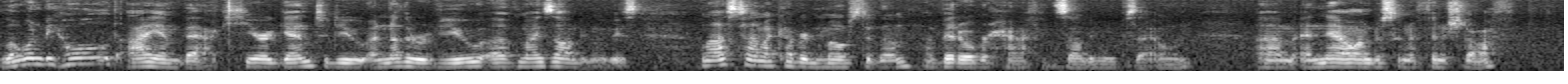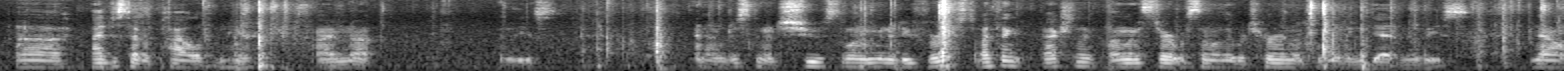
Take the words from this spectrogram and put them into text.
Lo and behold, I am back here again to do another review of my zombie movies. Last time I covered most of them, a bit over half of the zombie movies I own, um, and now I'm just going to finish it off. Uh, I just have a pile of them here. I'm not these. And I'm just going to choose the one I'm going to do first. I think, actually, I'm going to start with some of the Return of the Living Dead movies. Now,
